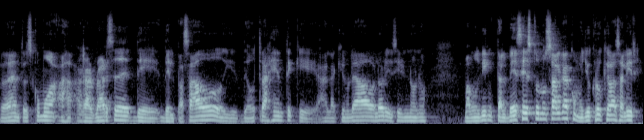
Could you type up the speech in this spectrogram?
Entonces como agarrarse de, del pasado y de otra gente que, a la que uno le ha dado valor y decir, no, no, vamos bien, tal vez esto no salga como yo creo que va a salir,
